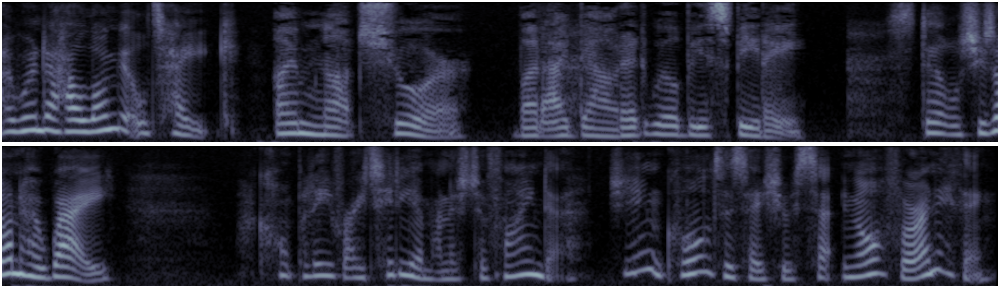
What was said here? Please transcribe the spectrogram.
I wonder how long it'll take. I'm not sure, but I doubt it will be speedy. Still, she's on her way. I can't believe Rytidia managed to find her. She didn't call to say she was setting off or anything.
